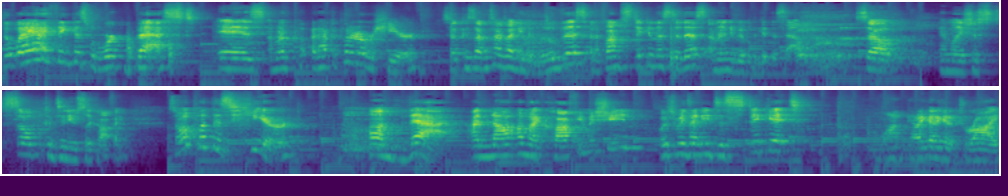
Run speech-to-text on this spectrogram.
the way I think this would work best is I'm gonna put, I'd have to put it over here. So, because sometimes I need to move this, and if I'm sticking this to this, I'm gonna be able to get this out. So, Emily's just still continuously coughing. So I'll put this here on that and not on my coffee machine, which means I need to stick it. On, I gotta get it dry.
